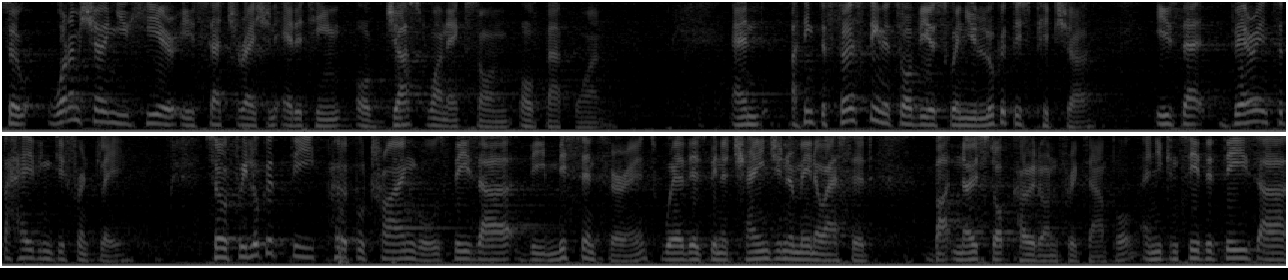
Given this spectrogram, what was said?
So what I'm showing you here is saturation editing of just one exon of BAP1. And I think the first thing that's obvious when you look at this picture is that variants are behaving differently. So if we look at the purple triangles, these are the missense variants where there's been a change in amino acid but no stop codon, for example. And you can see that these are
